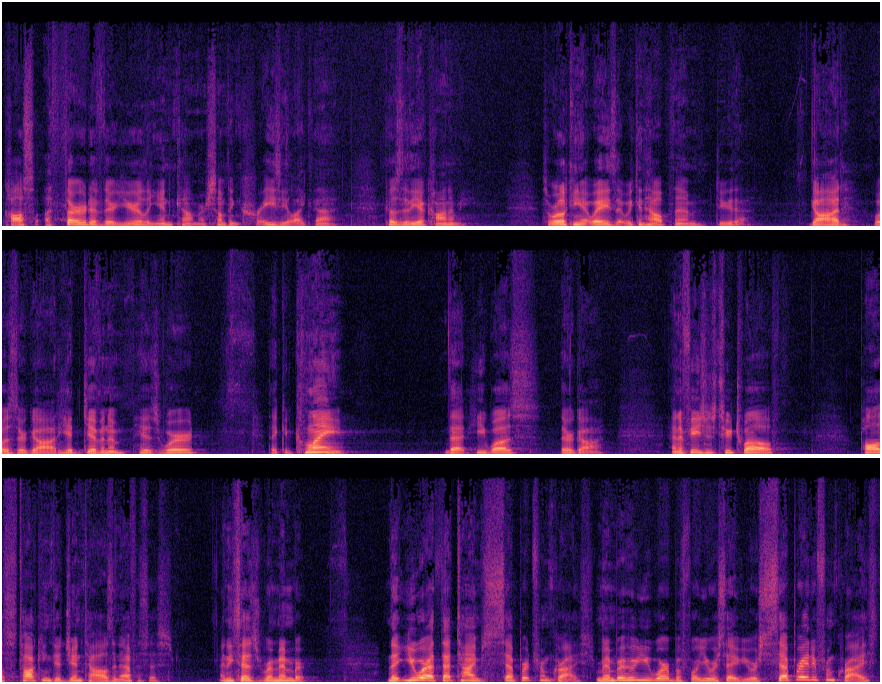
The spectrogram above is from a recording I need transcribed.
costs a third of their yearly income or something crazy like that because of the economy. So we're looking at ways that we can help them do that. God was their God. He had given them His word. They could claim that He was their God. And Ephesians 2:12, Paul's talking to Gentiles in Ephesus, and he says, "Remember that you were at that time separate from Christ. Remember who you were before you were saved. You were separated from Christ,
